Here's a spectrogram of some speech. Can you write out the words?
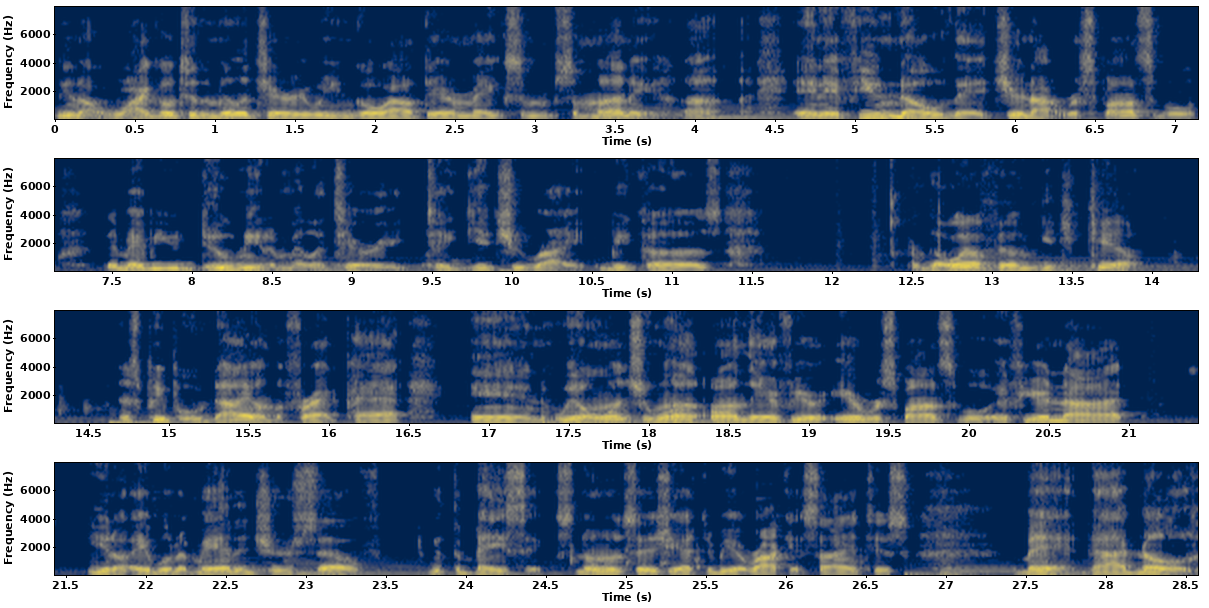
you know why go to the military when you can go out there and make some some money? Uh, and if you know that you're not responsible then maybe you do need a military to get you right because the oil field can get you killed. There's people who die on the frack pad and we don't want you on, on there if you're irresponsible if you're not you know able to manage yourself with the basics. No one says you have to be a rocket scientist. Man god knows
